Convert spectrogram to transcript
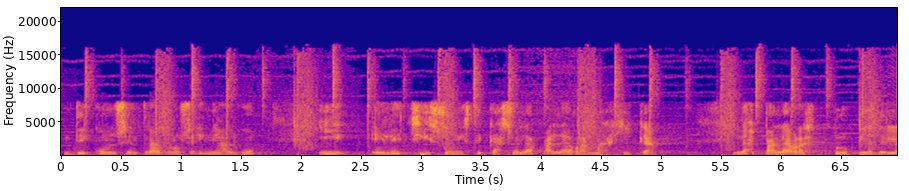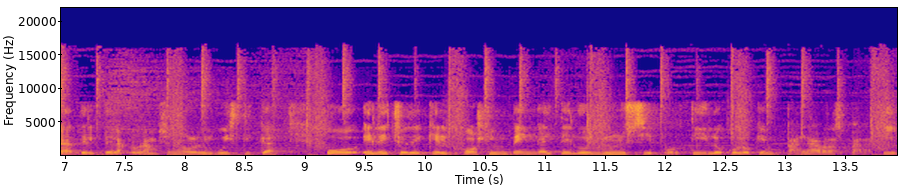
de concentrarnos en algo. Y el hechizo, en este caso la palabra mágica, las palabras propias de la, de, la, programación neurolingüística o el hecho de que el coaching venga y te lo enuncie por ti, lo coloque en palabras para ti.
